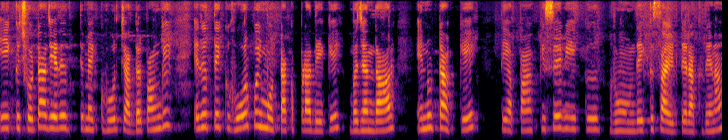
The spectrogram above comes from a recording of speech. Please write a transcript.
ਇੱਕ ਛੋਟਾ ਜਿਹਾ ਇਹਦੇ ਉੱਤੇ ਮੈਂ ਇੱਕ ਹੋਰ ਚਾਦਰ ਪਾਉਂਗੀ। ਇਹਦੇ ਉੱਤੇ ਇੱਕ ਹੋਰ ਕੋਈ ਮੋਟਾ ਕੱਪੜਾ ਦੇ ਕੇ ਵਜਨਦਾਰ ਇਹਨੂੰ ਢੱਕ ਕੇ ਤੇ ਆਪਾਂ ਕਿਸੇ ਵੀ ਇੱਕ ਰੂਮ ਦੇ ਇੱਕ ਸਾਈਡ ਤੇ ਰੱਖ ਦੇਣਾ,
